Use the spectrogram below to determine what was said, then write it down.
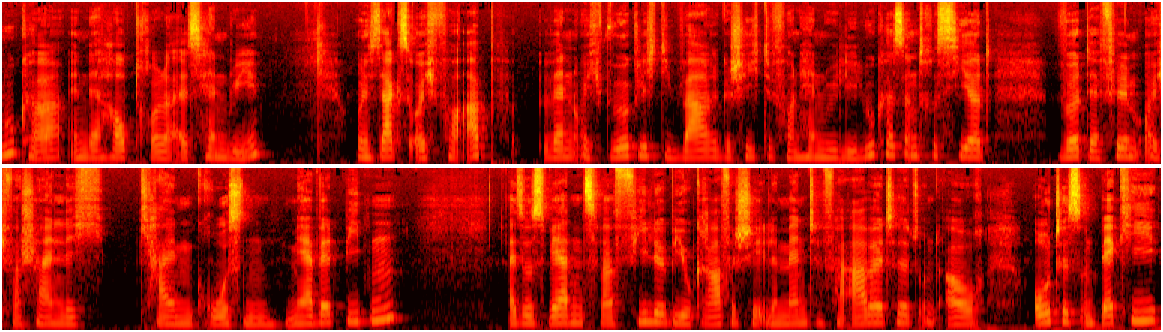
Rooker in der Hauptrolle als Henry. Und ich sage es euch vorab, wenn euch wirklich die wahre Geschichte von Henry Lee Lucas interessiert, wird der Film euch wahrscheinlich keinen großen Mehrwert bieten. Also es werden zwar viele biografische Elemente verarbeitet und auch Otis und Becky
